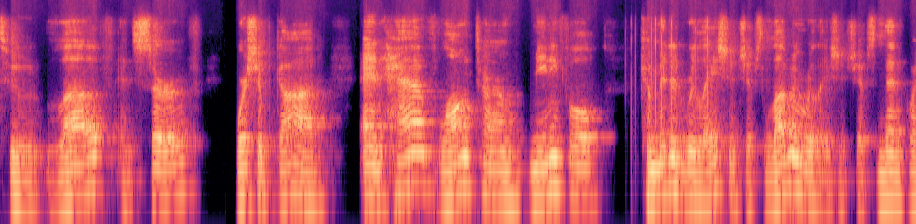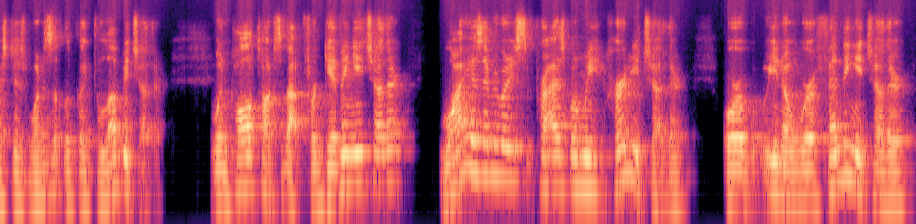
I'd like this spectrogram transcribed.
to love and serve, worship God and have long-term meaningful committed relationships, loving relationships. And then the question is what does it look like to love each other? When Paul talks about forgiving each other, why is everybody surprised when we hurt each other or you know we're offending each other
